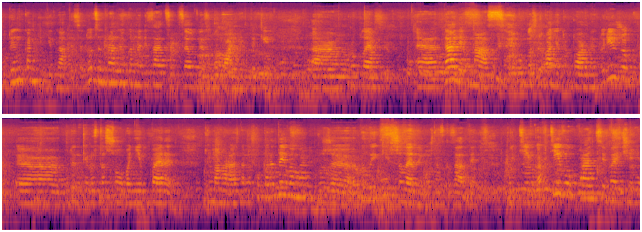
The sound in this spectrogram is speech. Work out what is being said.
будинкам під'єднатися до центральної каналізації. Це одне з глобальних таких е, проблем. Далі в нас облаштування тротуарних доріжок. Будинки розташовані перед трьома гаражними кооперативами. Дуже великий, шалений, можна сказати, потік автівок вранці ввечері.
